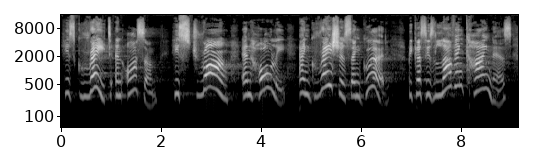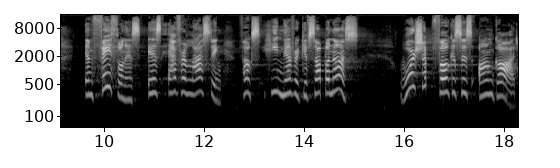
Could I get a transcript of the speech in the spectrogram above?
He's great and awesome. He's strong and holy and gracious and good because His loving kindness and faithfulness is everlasting. Folks, He never gives up on us. Worship focuses on God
